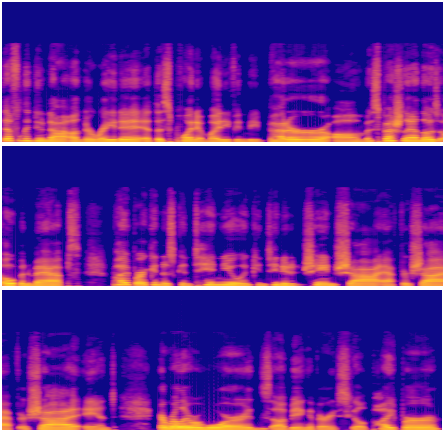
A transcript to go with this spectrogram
definitely do not underrate it. At this point, it might even be better, um, especially on those open maps. Piper can just continue and continue to change shot after shot after shot, and it really rewards uh, being a very skilled Piper.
